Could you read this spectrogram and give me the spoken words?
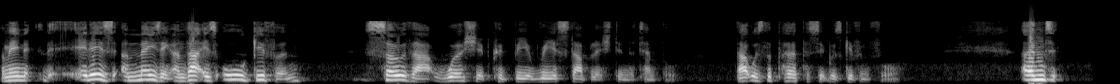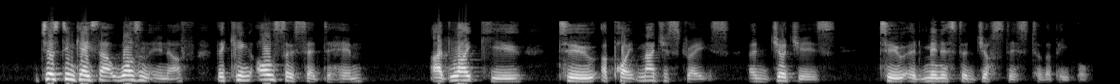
I mean, it is amazing, and that is all given so that worship could be re-established in the temple. That was the purpose it was given for. And just in case that wasn't enough, the king also said to him, I'd like you to appoint magistrates and judges to administer justice to the people.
